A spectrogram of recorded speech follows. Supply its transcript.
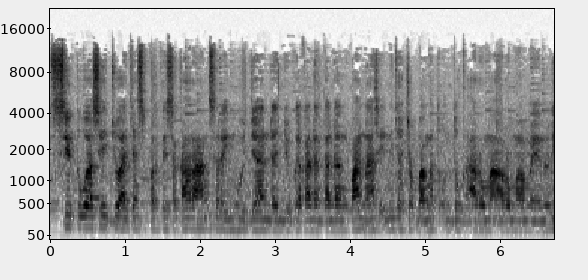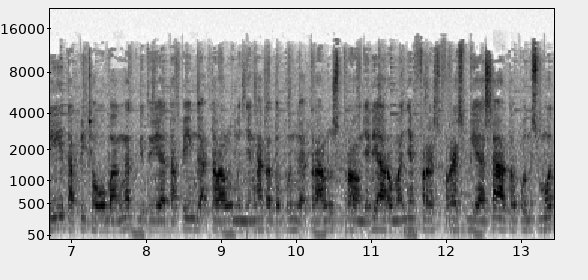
situasi cuaca seperti sekarang sering hujan dan juga kadang-kadang panas ini cocok banget untuk aroma-aroma manly tapi cowok banget gitu ya. Tapi nggak terlalu menyengat ataupun nggak terlalu strong. Jadi aromanya fresh-fresh biasa ataupun smooth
